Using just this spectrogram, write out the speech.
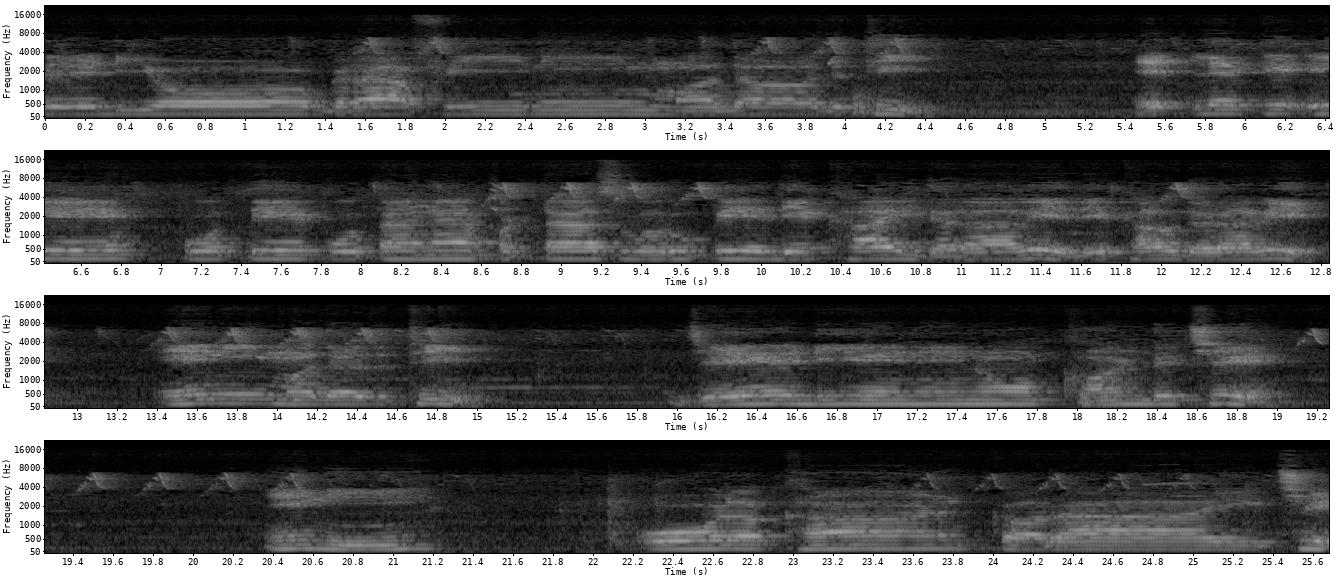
રેડિયોગ્રાફીની મદદથી, એટલે કે એ પોતે પટ્ટા સ્વરૂપે દેખાય, ધરાવે, દેખાવ ધરાવે, એની મદદથી જે ડીએનએ નો ખંડ છે, એની ઓળખાણ કરાય છે.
